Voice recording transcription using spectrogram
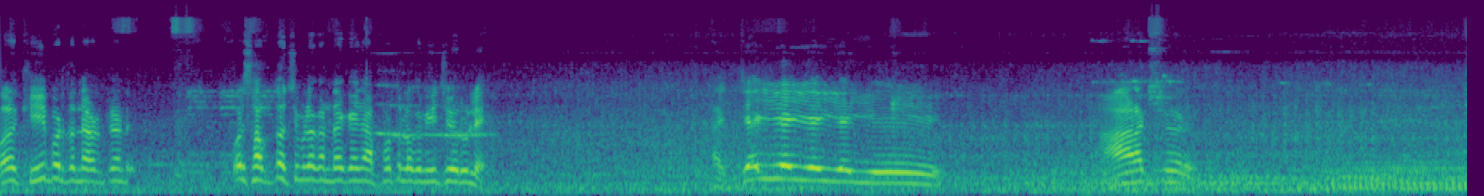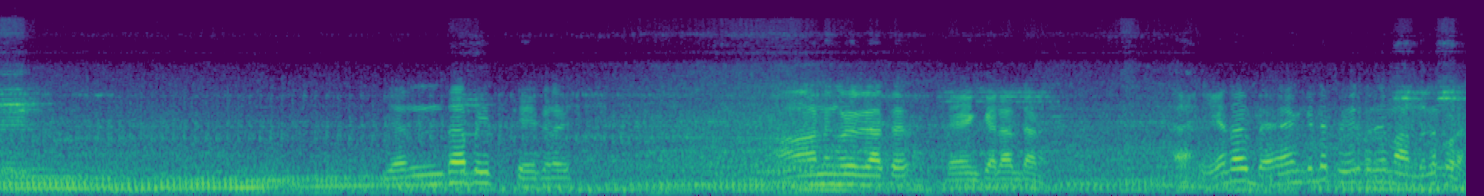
ഓരോ കീപ്പ് എടുത്തിട്ട് അവിടെ ഒരു ശബ്ദം വെച്ചിവിടെ കണ്ടേ കഴിഞ്ഞാൽ അപ്പുറത്തുള്ള നീച്ച് വരൂലേ? അയ്യയ്യയ്യയ്യേ എന്താ ഇപ്പൊ ഈ ആണുങ്ങളില്ലാത്ത ബാങ്ക് അല്ലാണ്ടാണ് ഏതാ ബാങ്കിന്റെ പേര് പറയാൻ മറന്നില്ല പോരാ.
